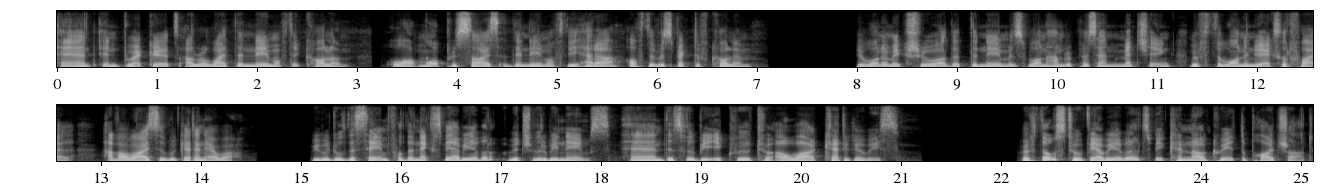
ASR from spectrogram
and in brackets I will write the name of the column or more precise the name of the header of the respective column. You want to make sure that the name is 100% matching with the one in your Excel file, otherwise you will get an error. We will do the same for the next variable, which will be names, and this will be equal to our categories. With those two variables, we can now create the pie chart.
